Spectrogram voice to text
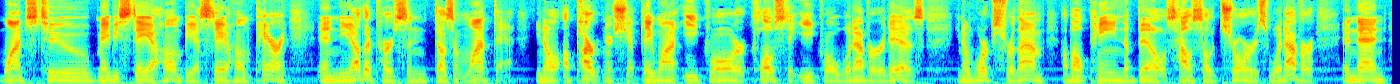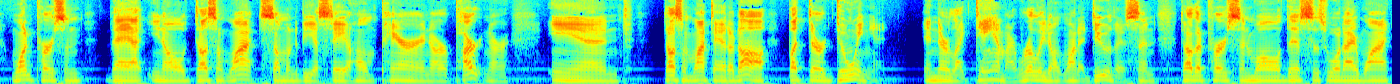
wants to maybe stay at home, be a stay at home parent, and the other person doesn't want that. You know, a partnership, they want equal or close to equal, whatever it is, you know, works for them about paying the bills, household chores, whatever. And then one person that, you know, doesn't want someone to be a stay at home parent or partner and doesn't want that at all, but they're doing it and they're like, damn, I really don't want to do this. And the other person, well, this is what I want.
